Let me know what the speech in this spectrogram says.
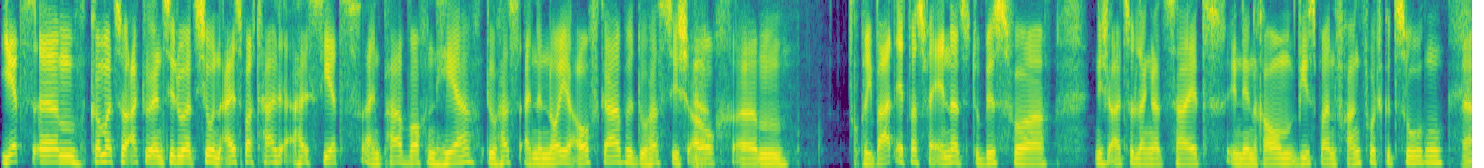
Jetzt ähm, kommen wir zur aktuellen Situation. Eisbachtal heißt jetzt ein paar Wochen her. Du hast eine neue Aufgabe. Du hast dich ja. auch ähm, privat etwas verändert. Du bist vor nicht allzu langer Zeit in den Raum Wiesbaden-Frankfurt gezogen, ja.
